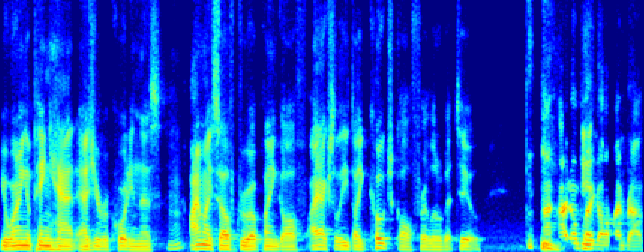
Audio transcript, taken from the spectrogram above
You're wearing a ping hat as you're recording this. Mm-hmm. I myself grew up playing golf. I actually like coach golf for a little bit too. I, I don't play and, golf. I'm brown.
